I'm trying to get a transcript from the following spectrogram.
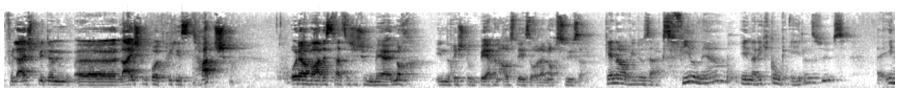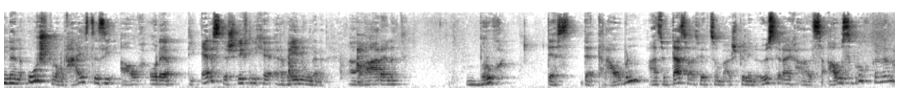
vielleicht mit dem äh, leichten Botrytis Touch oder war das tatsächlich schon mehr noch in Richtung Bärenauslese oder noch süßer? Genau wie du sagst, viel mehr in Richtung edelsüß. In den Ursprung heißt sie auch, oder die ersten schriftlichen Erwähnungen äh, waren Bruch des, der Trauben, also das, was wir zum Beispiel in Österreich als Ausbruch kennen,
